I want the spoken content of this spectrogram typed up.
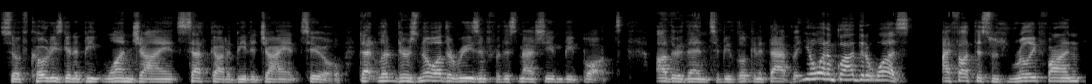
So if Cody's going to beat one giant, Seth got to beat a giant too. That there's no other reason for this match to even be booked other than to be looking at that. But you know what? I'm glad that it was. I thought this was really fun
